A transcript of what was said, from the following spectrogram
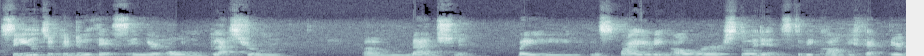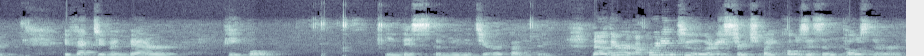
So you too could do this in your own classroom um, management by inspiring our students to become effective, effective and better people in this community or country. Now, there, according to research by Kouzes and Posner,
